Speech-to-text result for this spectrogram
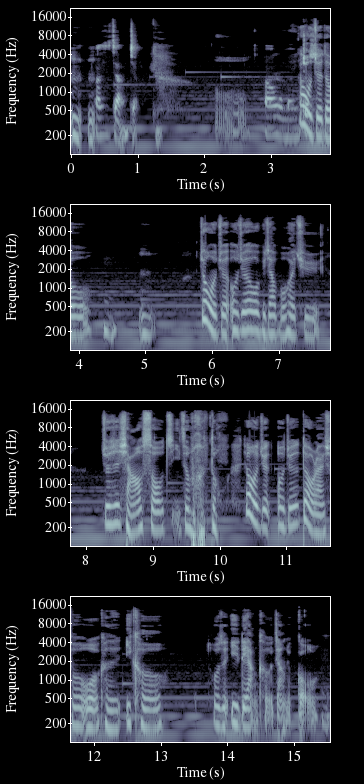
嗯嗯他是这样讲。哦。然后我们、就是，但我觉得我，嗯嗯，就我觉得，我觉得我比较不会去，就是想要收集这么多。就我觉得，我觉得对我来说，我可能一颗或者一两颗这样就够了。嗯，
